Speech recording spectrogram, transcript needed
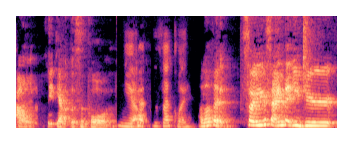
help, seek out the support. Yeah, exactly. I love it. So you're saying that you do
